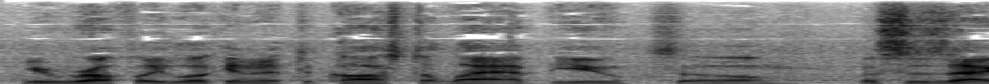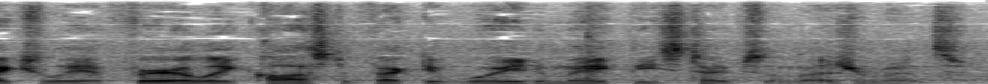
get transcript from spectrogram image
you're roughly looking at the cost of LabVIEW. So this is actually a fairly cost-effective way to make these types of measurements.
